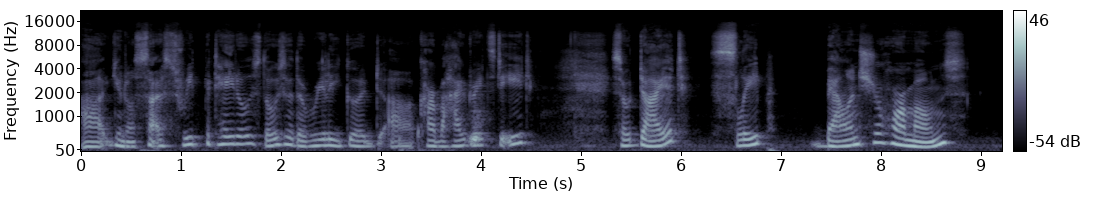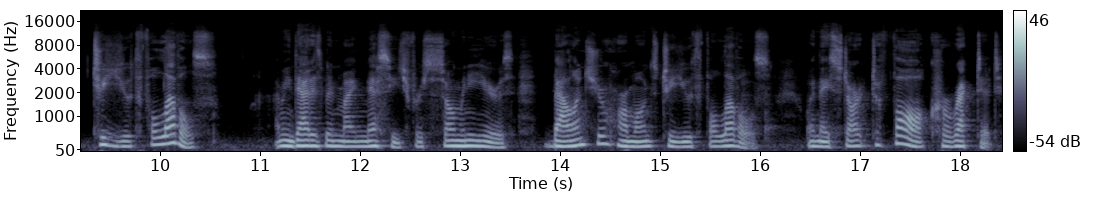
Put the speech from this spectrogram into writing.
Uh, you know, so- sweet potatoes. Those are the really good uh, carbohydrates to eat. So, diet, sleep, balance your hormones to youthful levels. I mean, that has been my message for so many years. Balance your hormones to youthful levels. When they start to fall, correct it.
